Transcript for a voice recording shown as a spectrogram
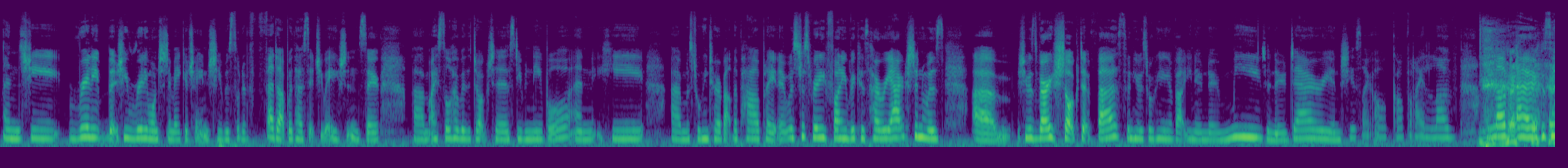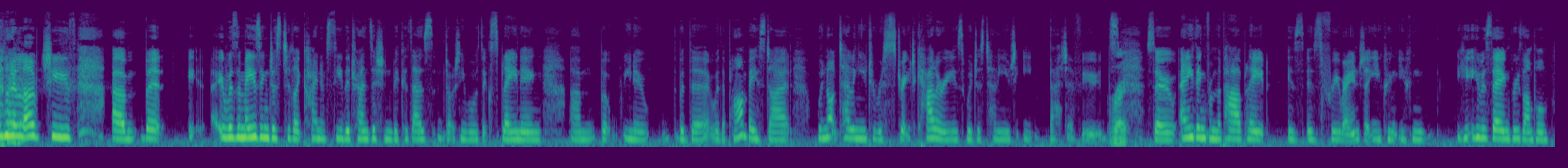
and she really but she really wanted to make a change. She was sort of fed up with her situation. So um, i saw her with dr stephen Neabore, and he um, was talking to her about the power plate. It was just really funny because her reaction was um, she was very shocked at first when he was talking about you know no meat and no dairy. And she's like oh god but i love i love eggs and i love cheese. Um, but it, it, was amazing just to like kind of see the transition because as Dr. Neabore was explaining, um, but you know, with the with a plant based diet, we're not telling you to restrict calories. We're just telling you to eat better foods. Right. So anything from the power plate is is free range. That you can you can. He, he was saying, for example.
